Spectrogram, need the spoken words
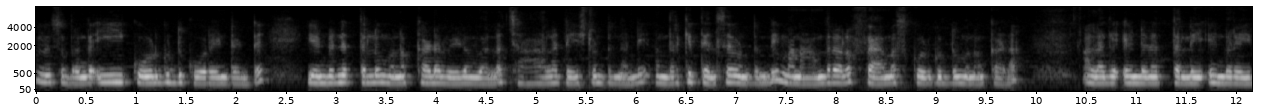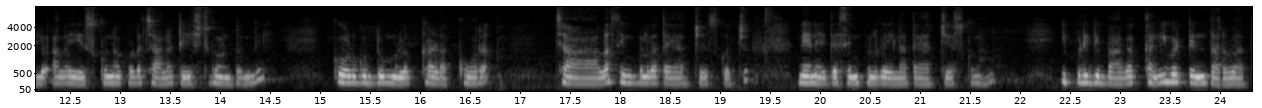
మనం శుభ్రంగా ఈ కోడిగుడ్డు కూర ఏంటంటే ఎండునెత్తలు మునక్కాడ వేయడం వల్ల చాలా టేస్ట్ ఉంటుందండి. అందరికీ తెలిసే ఉంటుంది. మన ఆంధ్రాలో ఫేమస్ కోడిగుడ్డు మునక్కాడ. అలాగే ఎండునెత్తల్లి ఎండు రొయ్యలు అలా వేసుకున్నా కూడా చాలా టేస్ట్గా ఉంటుంది. కోడిగుడ్డు ములక్కాడ కూర చాలా సింపుల్గా తయారు చేసుకోవచ్చు. నేనైతే సింపుల్గా ఇలా తయారు చేసుకున్నాను. ఇప్పుడు ఇది బాగా కలిపెట్టిన తర్వాత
